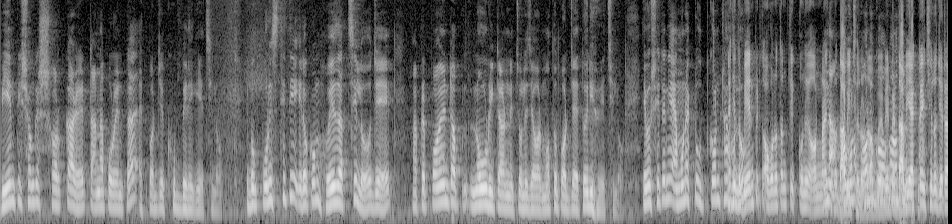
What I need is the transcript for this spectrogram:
বিএনপির সঙ্গে সরকারের টানাপোড়েনটা এক পর্যায়ে খুব বেড়ে গিয়েছিল। এবং পরিস্থিতি এরকম হয়ে যাচ্ছিল যে আপনার পয়েন্ট অফ নো রিটার্নে চলে যাওয়ার মতো পর্যায়ে তৈরি হয়েছিল। এবং সেটা নিয়ে এমন একটা উৎকণ্ঠা হলো বিএনপির তো অগণতান্ত্রিক কোনো অন্যায় কোনো দাবি ছিল না। বিএনপির দাবি একটাই ছিল যেটা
